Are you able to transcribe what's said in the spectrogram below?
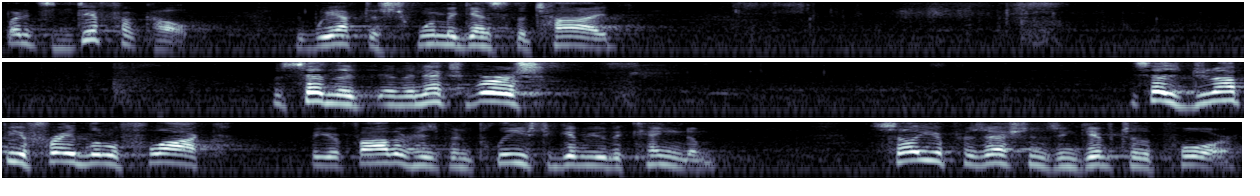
But it's difficult. We have to swim against the tide. It said in the, in the next verse, he says, Do not be afraid, little flock, for your Father has been pleased to give you the kingdom. Sell your possessions and give to the poor.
